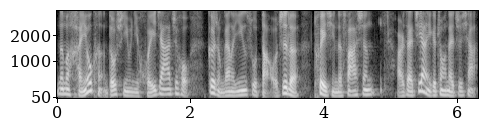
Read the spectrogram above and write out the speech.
那么很有可能都是因为你回家之后各种各样的因素导致了退行的发生，而在这样一个状态之下，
